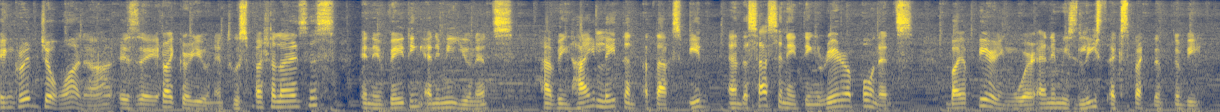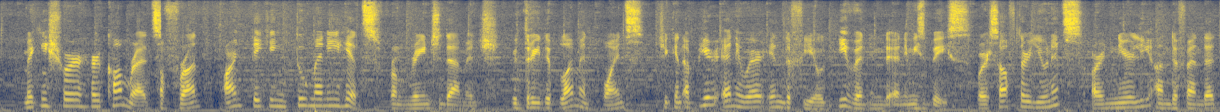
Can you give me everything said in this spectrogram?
Ingrid Joanna is a striker unit who specializes in evading enemy units, having high latent attack speed, and assassinating rear opponents by appearing where enemies least expect them to be, making sure her comrades up front aren't taking too many hits from range damage. With 3 deployment points, she can appear anywhere in the field, even in the enemy's base, where softer units are nearly undefended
